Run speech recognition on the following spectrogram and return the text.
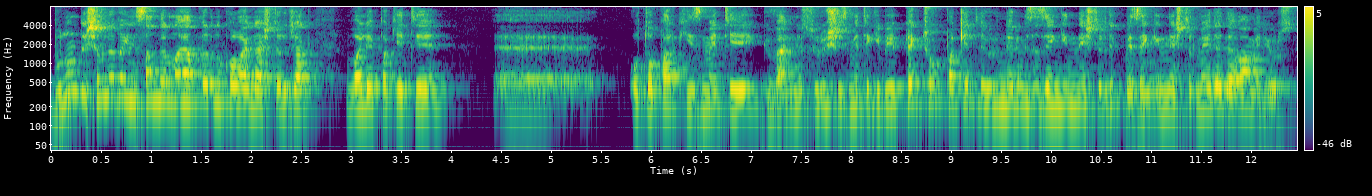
Bunun dışında da insanların hayatlarını kolaylaştıracak vale paketi, e, otopark hizmeti, güvenli sürüş hizmeti gibi pek çok paketle ürünlerimizi zenginleştirdik ve zenginleştirmeye de devam ediyoruz.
